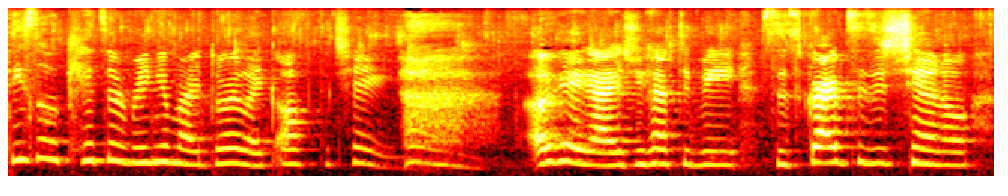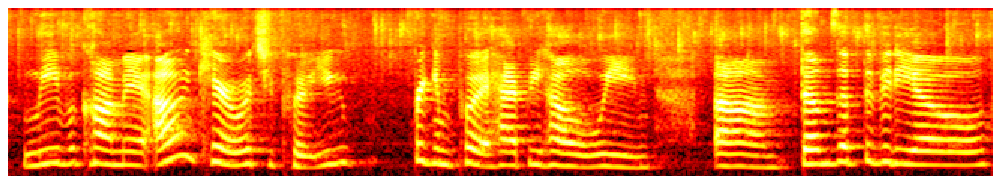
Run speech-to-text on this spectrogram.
These little kids are ringing my door like off the chain. okay guys, you have to be subscribed to this channel, leave a comment. I don't care what you put. You freaking put happy Halloween. Um, thumbs up the video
